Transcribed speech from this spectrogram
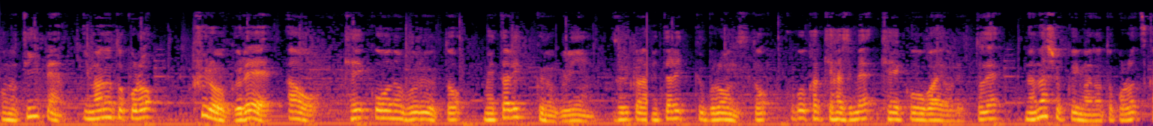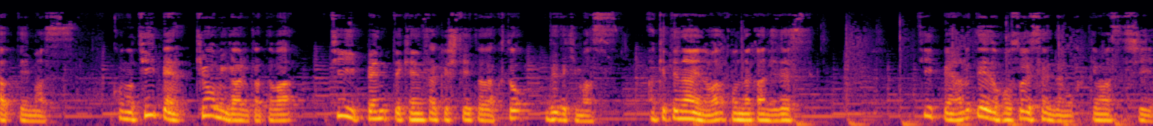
この T ペン、今のところ黒、グレー、青、蛍光のブルーとメタリックのグリーン、それからメタリックブロンズと、ここ書き始め蛍光バイオレットで7色今のところ使っています。この T ペン、興味がある方は T ペンって検索していただくと出てきます。開けてないのはこんな感じです。T ペンある程度細い線でも書けますし、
